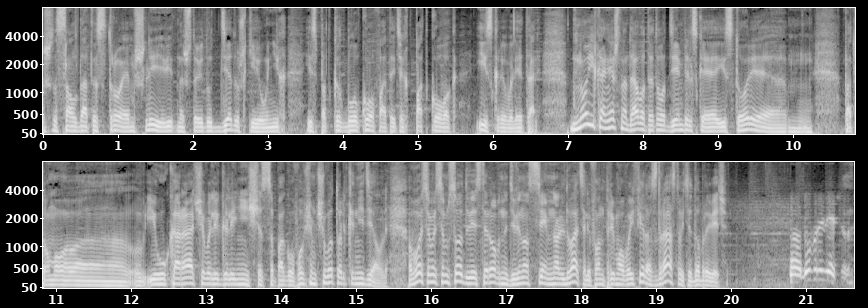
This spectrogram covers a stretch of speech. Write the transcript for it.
солдаты строем шли, и видно, что идут дедушки, и у них из-под каблуков от этих подковок искры вылетали. Ну и, конечно, да, вот эта вот дембельская история. Потом э, и укорачивали голенище сапогов. В общем, чего только не делали. 8 800 200 ровно 9702, телефон прямого эфира. Здравствуйте, добрый вечер. Добрый вечер.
